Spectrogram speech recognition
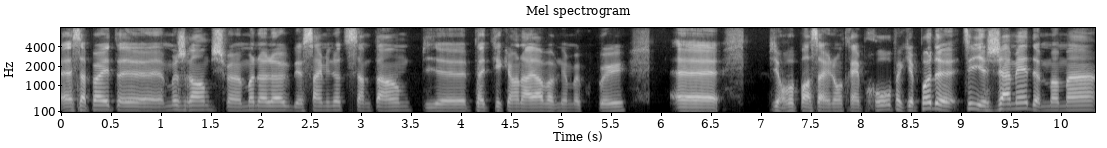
euh, ça peut être... euh, moi, je rentre puis je fais un monologue de 5 minutes si ça me tente, puis euh, peut-être quelqu'un en arrière va venir me couper. Puis on va passer à une autre impro. Fait qu'il n'y a pas de... Tu sais, il n'y a jamais de moment,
